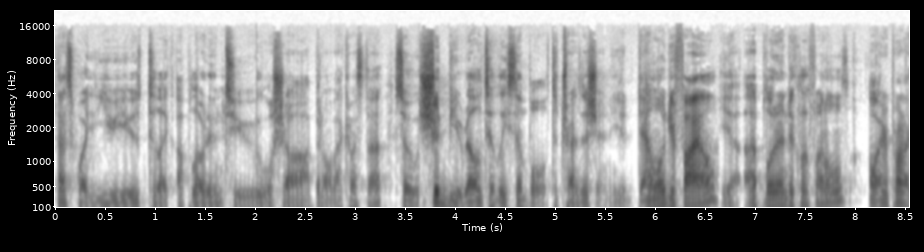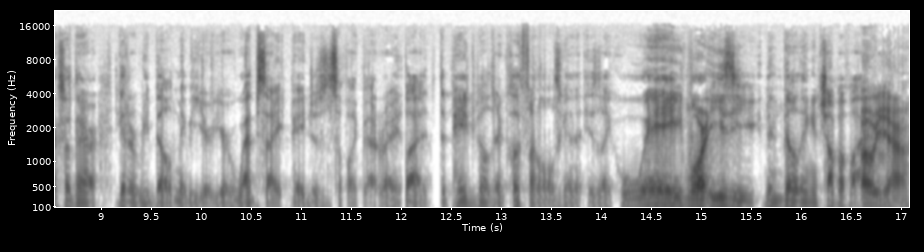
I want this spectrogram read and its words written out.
That's what you use to like upload into Google Shop and all that kind of stuff. So it should be relatively simple to transition. You download your file, you upload it into ClickFunnels, all your products are there. You got to rebuild maybe your, your website pages and stuff like that, right? But the page builder in ClickFunnels is gonna is like way more easy than building in Shopify. Oh yeah,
